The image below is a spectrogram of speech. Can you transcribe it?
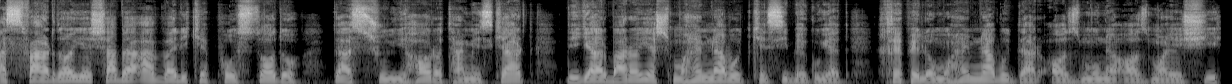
از فردای شب اولی که پستاد و دستشویی ها را تمیز کرد دیگر برایش مهم نبود کسی بگوید. خپل و مهم نبود در آزمون آزمایشی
